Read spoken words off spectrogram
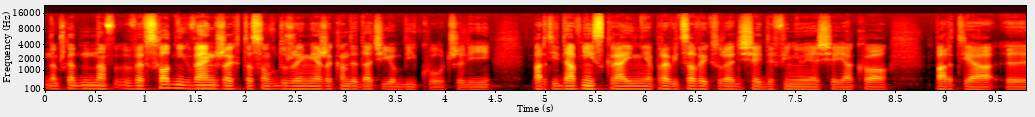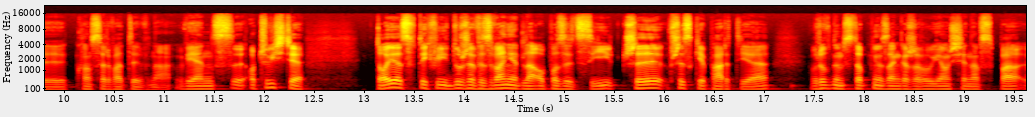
na przykład na, we wschodnich Węgrzech to są w dużej mierze kandydaci Jobbiku, czyli partii dawniej skrajnie prawicowej, która dzisiaj definiuje się jako partia y, konserwatywna. Więc y, oczywiście to jest w tej chwili duże wyzwanie dla opozycji, czy wszystkie partie w równym stopniu zaangażują się, na wspa-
